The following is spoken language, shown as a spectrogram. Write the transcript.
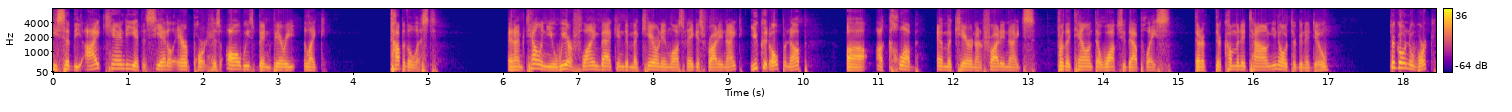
He said the eye candy at the Seattle airport has always been very like top of the list. And I'm telling you, we are flying back into McCarran in Las Vegas Friday night. You could open up uh, a club at McCarran on Friday nights for the talent that walks through that place. That are they're coming to town. You know what they're going to do? They're going to work.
